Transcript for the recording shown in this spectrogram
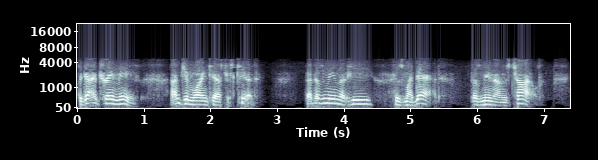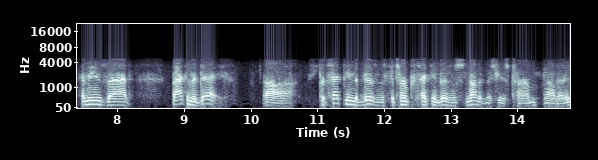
The guy who trained me, I'm Jim Lancaster's kid. That doesn't mean that he is my dad. Doesn't mean I'm his child. It means that back in the day, uh, protecting the business, the term protecting business, is not a misused term nowadays.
